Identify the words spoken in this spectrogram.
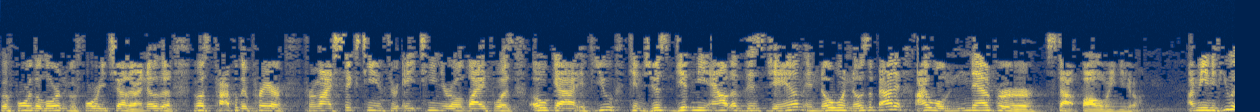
before the Lord and before each other. I know the most popular prayer for my 16 through 18 year old life was, Oh God, if you can just get me out of this jam and no one knows about it, I will never stop following you. I mean, if you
